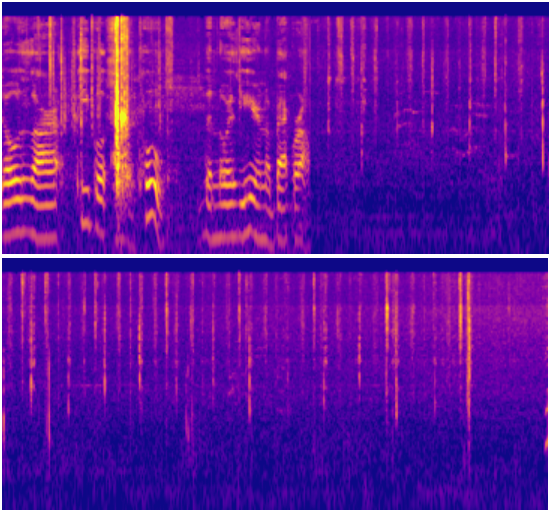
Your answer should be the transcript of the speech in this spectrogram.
Those are people at the pool. The noise you hear in the background.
